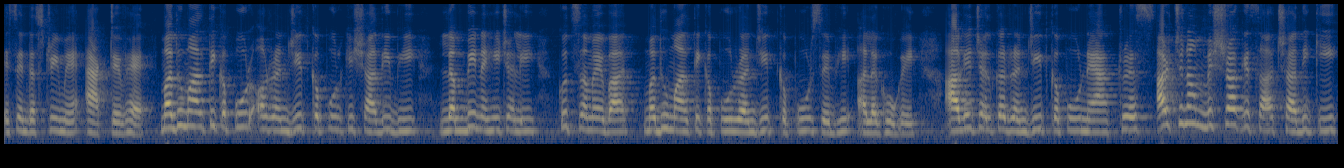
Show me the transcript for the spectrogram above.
इस इंडस्ट्री में एक्टिव है। मधुमालती कपूर और रंजीत कपूर की शादी भी लंबी नहीं चली। कुछ समय बाद मधुमालती कपूर रंजीत कपूर से भी अलग हो गई। आगे चलकर रंजीत कपूर ने एक्ट्रेस अर्चना मिश्रा के साथ शादी की।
